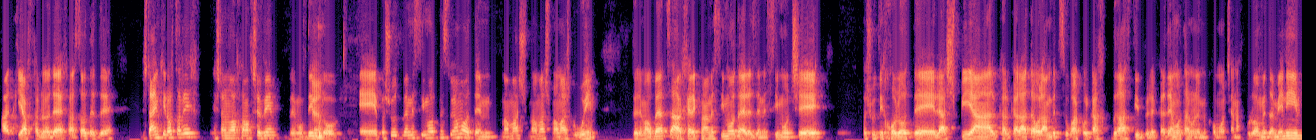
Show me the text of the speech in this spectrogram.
אחד, כי אף אחד לא יודע איך לעשות את זה, ושתיים, כי לא צריך, יש לנו אחלה מחשבים, והם עובדים yeah. כן. טוב, אה, פשוט במשימות מסוימות הם ממש ממש ממש גרועים. ולמרבה הצער, חלק מהמשימות האלה זה משימות שפשוט יכולות אה, להשפיע על כלכלת העולם בצורה כל כך דרסטית ולקדם אותנו למקומות שאנחנו לא מדמיינים,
